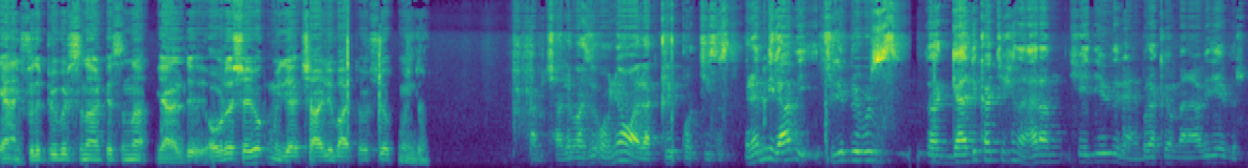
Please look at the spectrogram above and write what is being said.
Yani Philip Rivers'ın arkasına geldi. Orada şey yok muydu ya? Charlie Whitehurst yok muydu? Abi Charlie Whitehurst oynuyor mu hala Clipboard Jesus? Önemli değil abi. Philip Rivers geldi kaç yaşına her an şey diyebilir yani bırakıyorum ben abi diyebilir.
